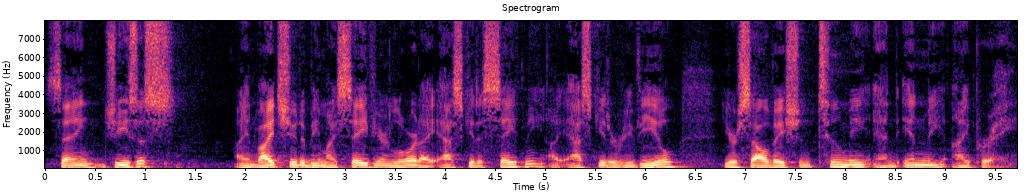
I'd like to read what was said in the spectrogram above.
saying, Jesus, I invite you to be my Savior and Lord. I ask you to save me. I ask you to reveal your salvation to me and in me, I pray.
